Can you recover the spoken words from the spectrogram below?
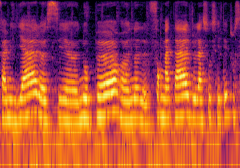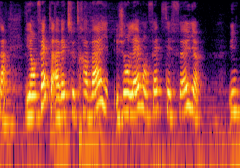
familial, c'est nos peurs, notre formatage de la société, tout ça. Et en fait, avec ce travail, j'enlève en fait ces feuilles une,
